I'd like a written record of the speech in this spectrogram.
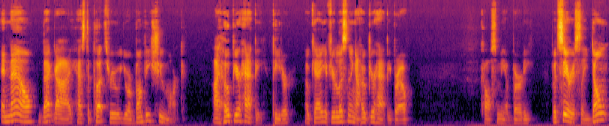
And now that guy has to put through your bumpy shoe mark. I hope you're happy, Peter. Okay? If you're listening, I hope you're happy, bro. Cost me a birdie. But seriously, don't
